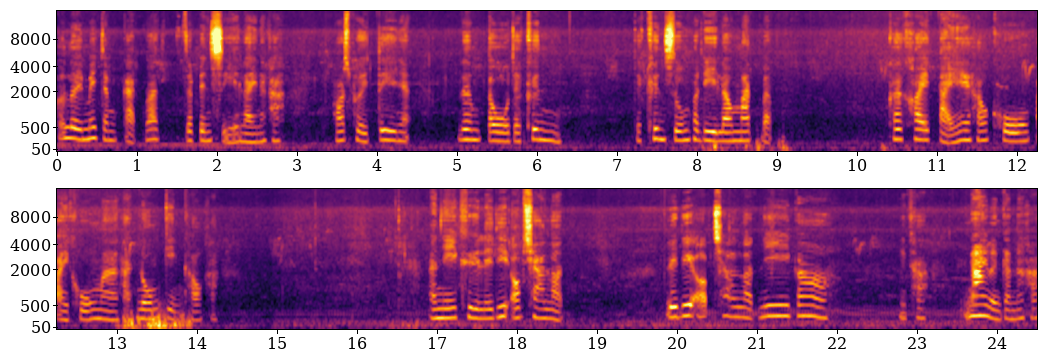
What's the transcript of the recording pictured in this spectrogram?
ก็เลยไม่จำกัดว่าจะเป็นสีอะไรนะคะ prosperity เนี่ย เริ่มโตจะขึ้น จะขึ้นซุ้มพอดีเรามัดแบบ ค่อยๆไต่ให้เขาโค้งไปโค้งมาค่ะ โน้มกิ่งเขาค่ะ อันนี้คือ Lady of Charlotte Lady of Charlotte นี่ก็นี่ค่ะ ง่ายเหมือนกันนะคะ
